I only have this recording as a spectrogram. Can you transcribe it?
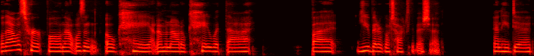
well, that was hurtful and that wasn't okay. And I'm not okay with that. But you better go talk to the bishop. And he did.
